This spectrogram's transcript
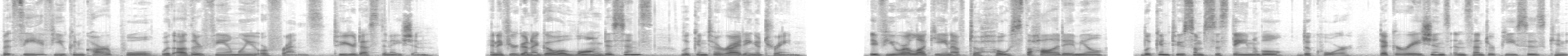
but see if you can carpool with other family or friends to your destination. And if you're gonna go a long distance, look into riding a train. If you are lucky enough to host the holiday meal, look into some sustainable decor. Decorations and centerpieces can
